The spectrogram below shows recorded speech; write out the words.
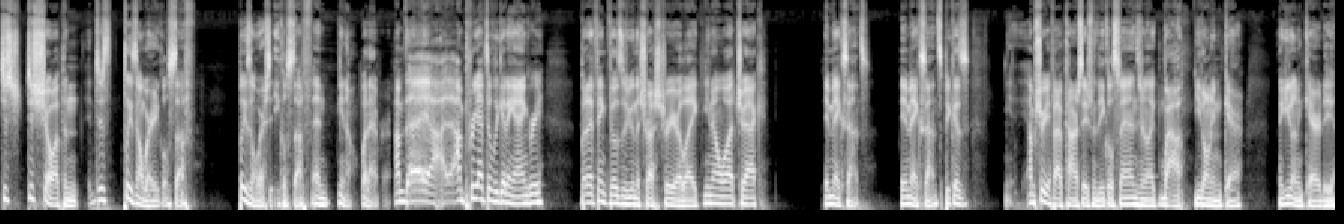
Just just show up and just please don't wear Eagle stuff. Please don't wear Eagle stuff, and you know whatever. I'm I, I'm preemptively getting angry, but I think those of you in the trust tree are like, you know what, Jack, it makes sense. It makes sense because I'm sure you've conversations with Eagles fans, and you're like, wow, you don't even care. Like you don't even care, do you?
